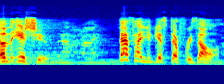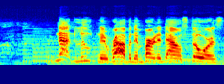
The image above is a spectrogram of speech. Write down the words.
of the issue. That's how you get stuff resolved. Not looting and robbing and burning down stores.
